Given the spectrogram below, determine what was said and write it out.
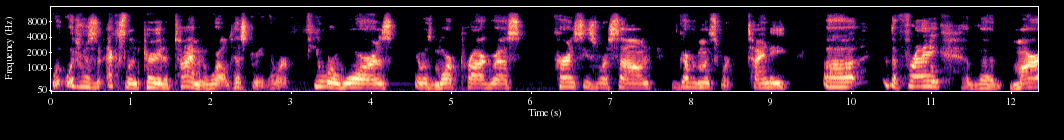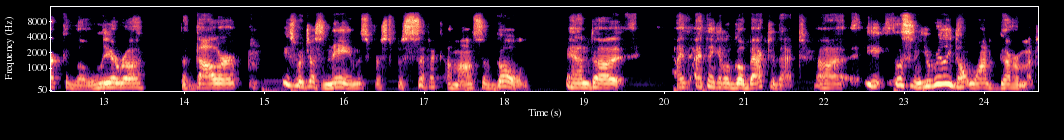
which was an excellent period of time in world history, there were fewer wars, there was more progress, currencies were sound, governments were tiny. Uh, the franc, the mark, the lira, the dollar, these were just names for specific amounts of gold. And uh, I, I, think it'll go back to that. Uh, listen, you really don't want government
